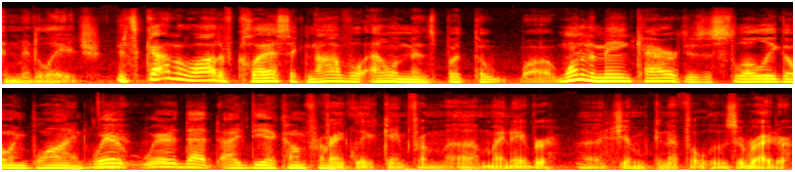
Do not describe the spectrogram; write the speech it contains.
in middle age? It's got a lot of classic novel elements, but the uh, one of the main characters is slowly going blind. Where where did that idea come from? Frankly, it came from uh, my neighbor, uh, Jim Kniffel, who's a writer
